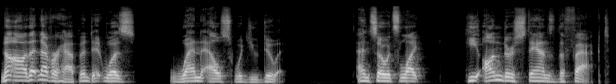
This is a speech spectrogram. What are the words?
"No, that never happened." It was, "When else would you do it?" And so it's like he understands the fact.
